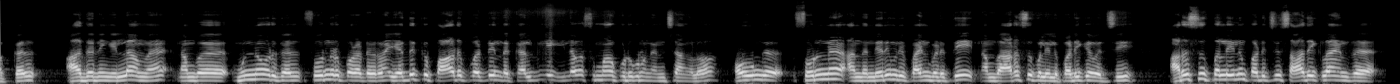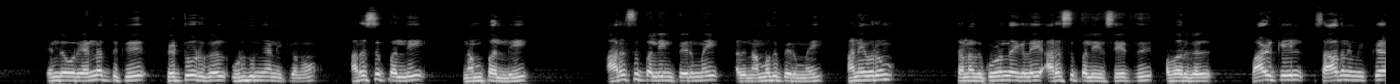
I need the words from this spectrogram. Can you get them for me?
மக்கள். அது நீங்கள் இல்லாமல் நம்ம முன்னோர்கள் சுதந்திர போராட்டம் எதுக்கு பாடுபட்டு இந்த கல்வியை இலவசமாக கொடுக்கணும்னு நினச்சாங்களோ அவங்க சொன்ன அந்த நெறிமுறை பயன்படுத்தி நம்ம அரசு பள்ளியில் படிக்க வச்சு அரசு பள்ளியிலும் படித்து சாதிக்கலாம் என்ற என்ற ஒரு எண்ணத்துக்கு பெற்றோர்கள் உறுதுணையாக நிற்கணும் அரசு பள்ளி நம் பள்ளி அரசு பள்ளியின் பெருமை அது நமது பெருமை. அனைவரும் தனது குழந்தைகளை அரசு பள்ளியில் சேர்த்து அவர்கள் வாழ்க்கையில் சாதனை மிக்க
